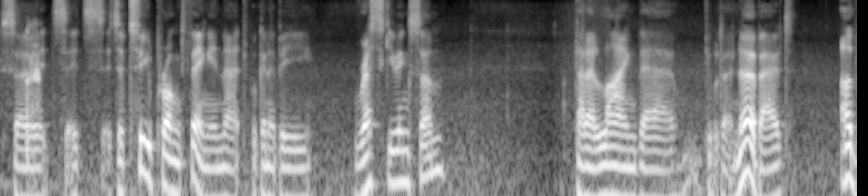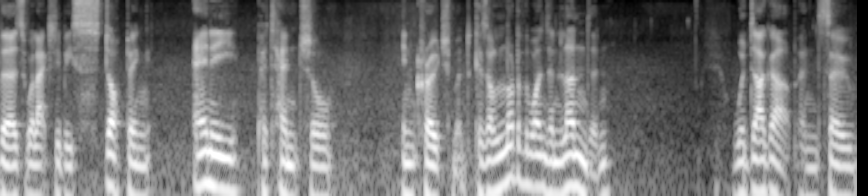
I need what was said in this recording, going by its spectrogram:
So it's it's it's a two pronged thing in that we're going to be rescuing some that are lying there people don't know about. Others will actually be stopping any potential encroachment because a lot of the ones in London were dug up, and so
